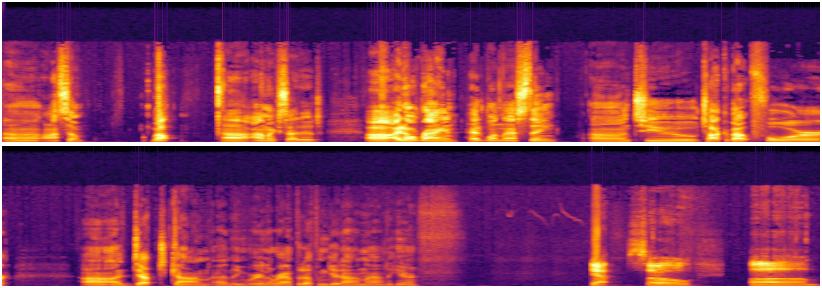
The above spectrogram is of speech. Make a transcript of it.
Uh, awesome. Well, uh, I'm excited. Uh, I know Ryan had one last thing uh, to talk about for uh, Adepticon. I think we're gonna wrap it up and get on out of here. Yeah. So, um,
